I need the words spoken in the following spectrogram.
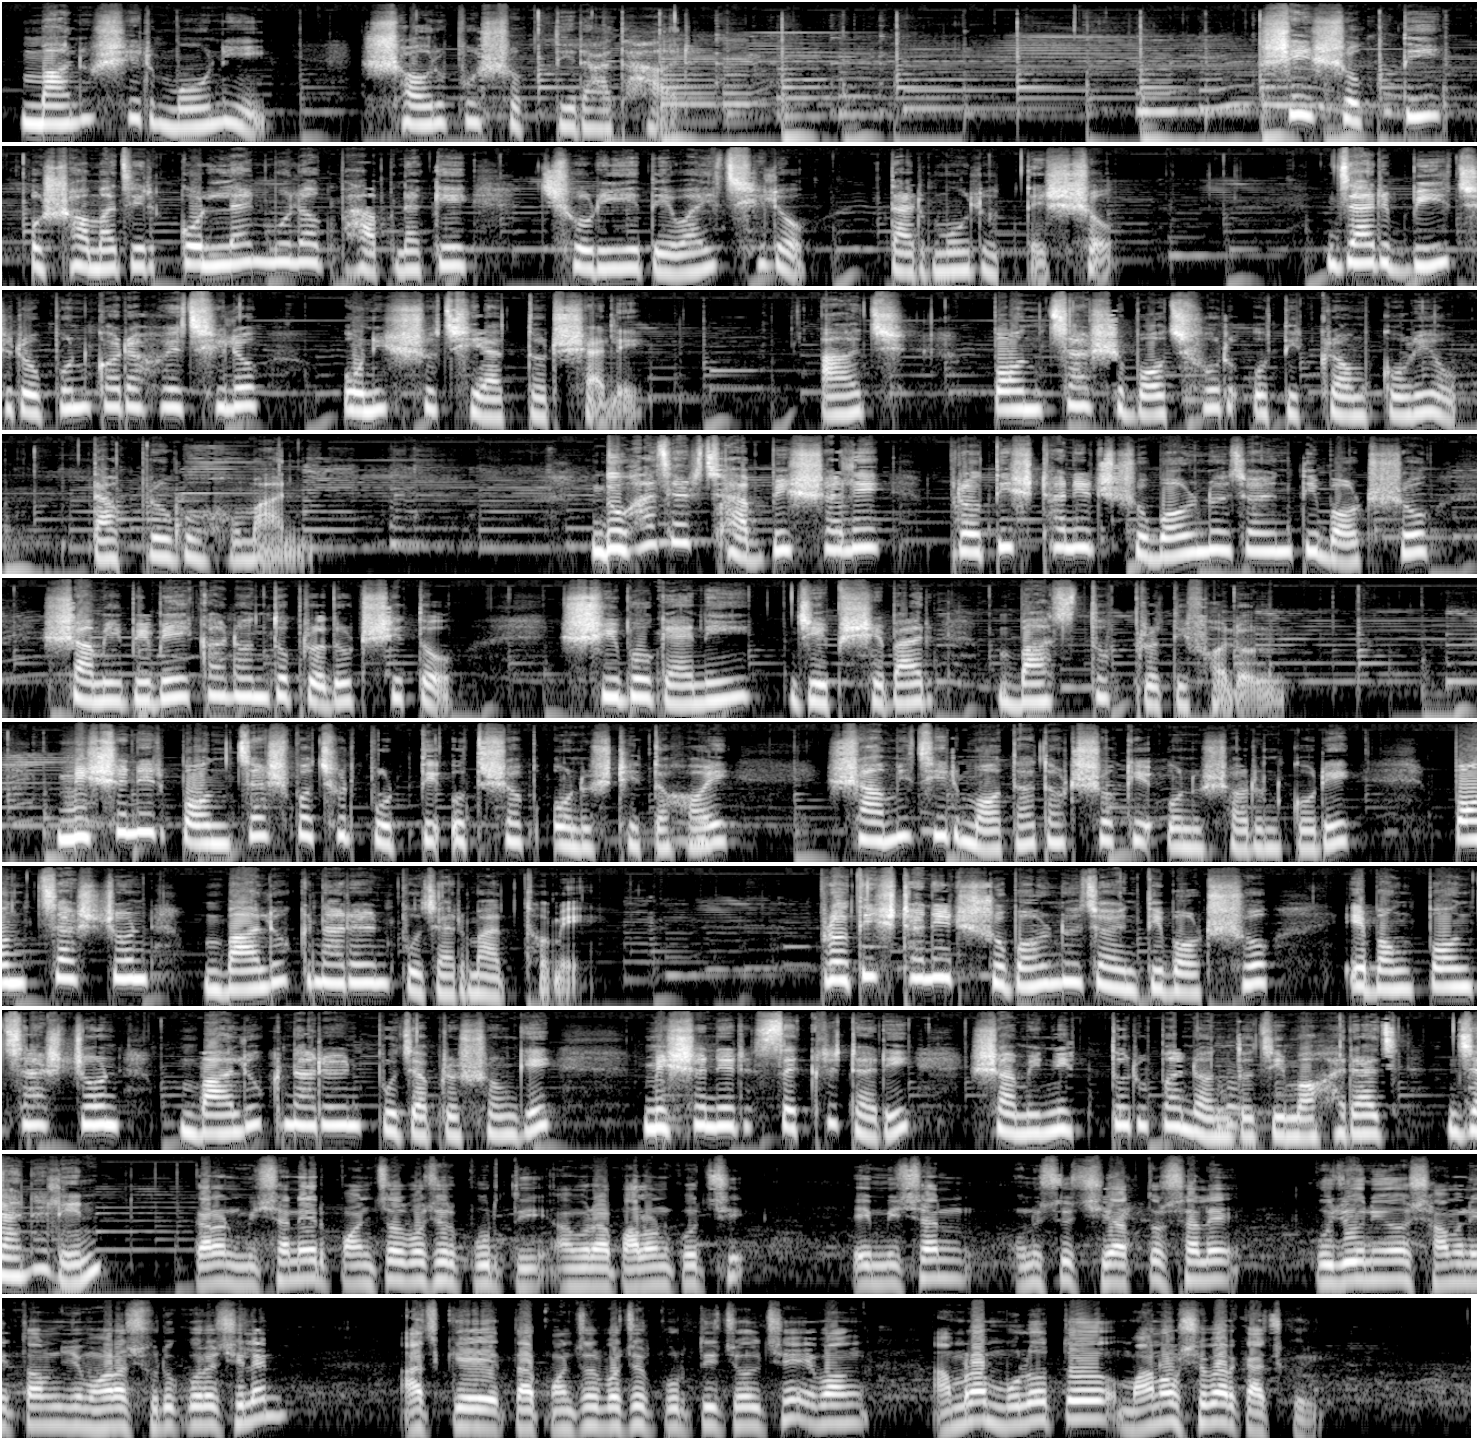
মানুষের মনই সর্বশক্তির আধার। সেই শক্তি ও সমাজের কল্যাণমূলক ভাবনাকে ছড়িয়ে দেওয়াই ছিল তার মূল উদ্দেশ্য। যার বীজ রোপণ করা হয়েছিল উনিশশো ছিয়াত্তর সালে। আজ পঞ্চাশ বছর অতিক্রম করেও তা প্রবহমান। দু হাজার ছাব্বিশ সালে প্রতিষ্ঠানের সুবর্ণ জয়ন্তী বর্ষ স্বামী বিবেকানন্দ প্রদর্শিত শিবজ্ঞানী জীবসেবার বাস্তব প্রতিফলন। মিশনের পঞ্চাশ বছর পূর্তি উৎসব অনুষ্ঠিত হয় স্বামীজির মতাদর্শকে অনুসরণ করে পঞ্চাশ জন বালক নারায়ণ পূজার মাধ্যমে। প্রতিষ্ঠানের সুবর্ণ জয়ন্তী বর্ষ এবং পঞ্চাশ জন বালক নারায়ণ পূজা প্রসঙ্গে মিশনের সেক্রেটারি স্বামী নিত্যরূপানন্দজি মহারাজ জানালেন, কারণ মিশনের পঞ্চাশ বছর পূর্তি আমরা পালন করছি। এই মিশন উনিশশো ছিয়াত্তর সালে পূজনীয় স্বামী নিত্যানন্দজি মহারাজ শুরু করেছিলেন। আজকে তার পঞ্চাশ বছর পূর্তি চলছে এবং আমরা মূলত মানব সেবার কাজ করি।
